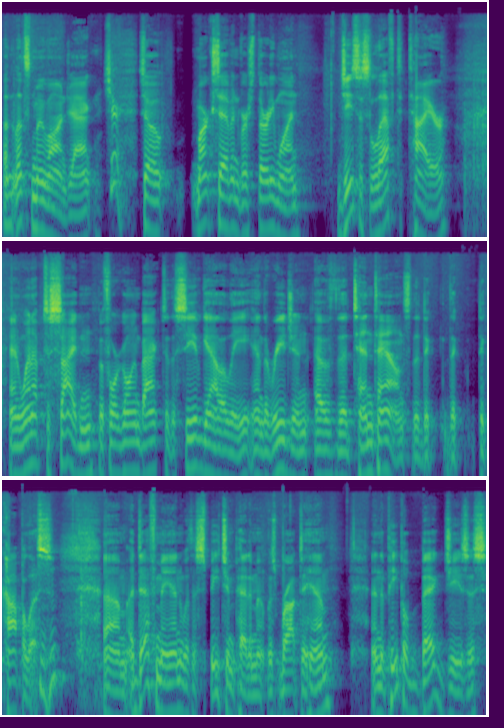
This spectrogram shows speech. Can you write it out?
Let's move on, Jack. Sure. So, Mark 7, verse 31 Jesus left Tyre and went up to Sidon before going back to the Sea of Galilee and the region of the ten towns, the, De- the Decapolis. Mm-hmm. Um, a deaf man with a speech impediment was brought to him, and the people begged Jesus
